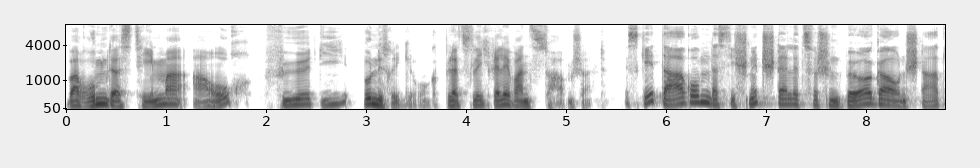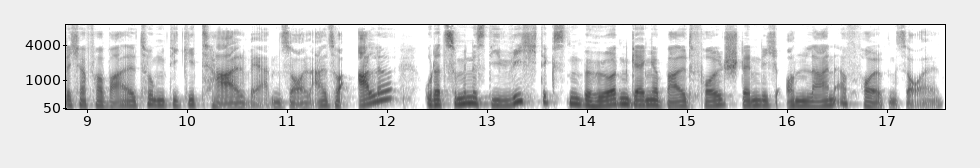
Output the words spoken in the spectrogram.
warum das Thema auch für die Bundesregierung plötzlich Relevanz zu haben scheint. Es geht darum, dass die Schnittstelle zwischen Bürger und staatlicher Verwaltung digital werden soll, also alle oder zumindest die wichtigsten Behördengänge bald vollständig online erfolgen sollen.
